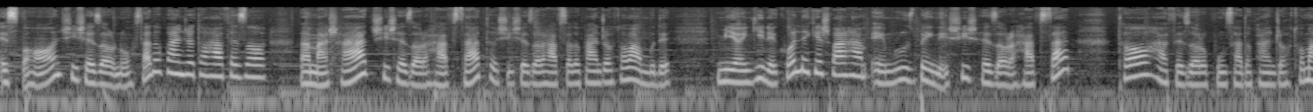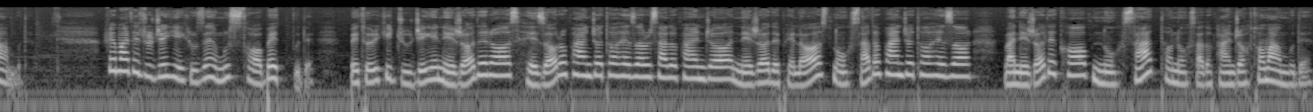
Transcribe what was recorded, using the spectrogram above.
اصفهان 6950 تا 7000 و مشهد 6700 تا 6750 تومان بوده. میانگین کل کشور هم امروز بین 6700 تا 7550 تومان بوده. قیمت جوجه یک روزه امروز ثابت بوده. به طوری که جوجه نژاد راست 1050 تا 1150 نژاد پلاس 950 تا 1000 و نژاد کاب 900 تا 950 تومن بوده.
